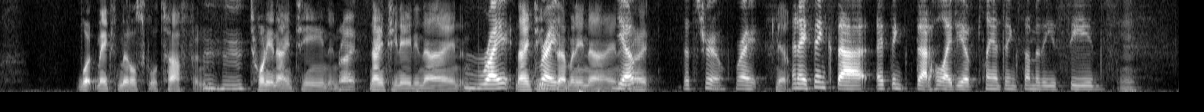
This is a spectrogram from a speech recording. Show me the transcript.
what makes middle school tough in mm-hmm. 2019 and Right. 1989 and Right. right. 1979. Yep. Right. That's true. Right. Yeah. And I think that I think that whole idea of planting some of these seeds mm-hmm.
